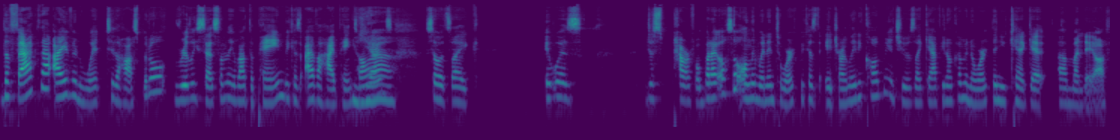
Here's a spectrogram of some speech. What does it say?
the fact that I even went to the hospital really says something about the pain because I have a high pain tolerance. Yeah. So it's like it was just powerful. But I also only went into work because the HR lady called me and she was like, "Yeah, if you don't come into work, then you can't get a Monday off."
